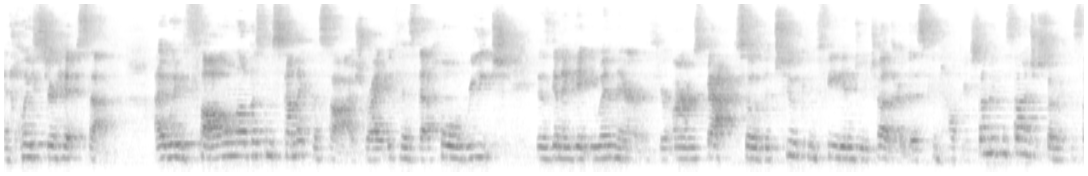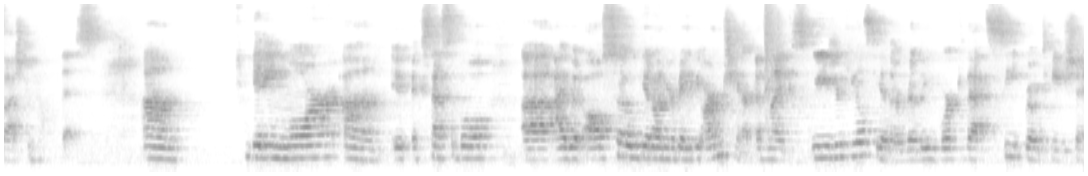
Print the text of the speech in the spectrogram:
and hoist your hips up. I would fall in love with some stomach massage, right? Because that whole reach is going to get you in there with your arms back. So the two can feed into each other. This can help your stomach massage, your stomach massage can help this. Um, getting more um, accessible, uh, I would also get on your baby armchair and like squeeze your heels together, really work that seat rotation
